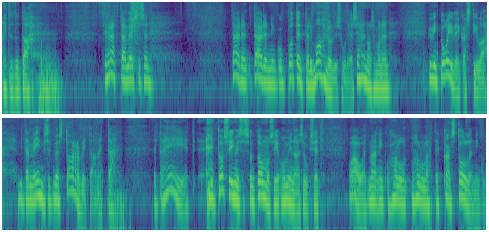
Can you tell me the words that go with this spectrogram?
Että tota, se herättää meissä sen täyden, täyden niin kuin potentiaalimahdollisuuden. Ja sehän on semmoinen hyvin toiveikas tila, mitä me ihmiset myös tarvitaan. Että, että hei, että tuossa ihmisessä on tommosia ominaisuuksia, että vau, että mä niin mä haluan lähteä kans tolle niin kuin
